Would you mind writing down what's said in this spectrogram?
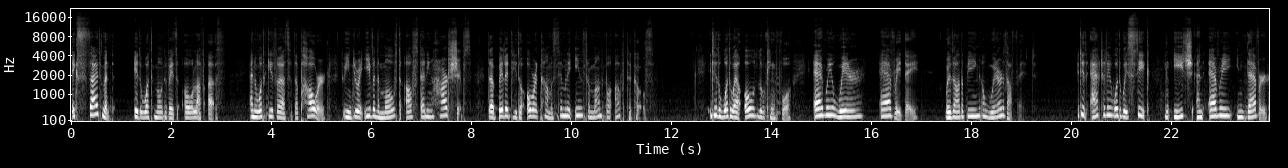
Excitement is what motivates all of us and what gives us the power to endure even the most outstanding hardships, the ability to overcome seemingly insurmountable obstacles. It is what we are all looking for everywhere, every day, without being aware of it. It is actually what we seek in each and every endeavor,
